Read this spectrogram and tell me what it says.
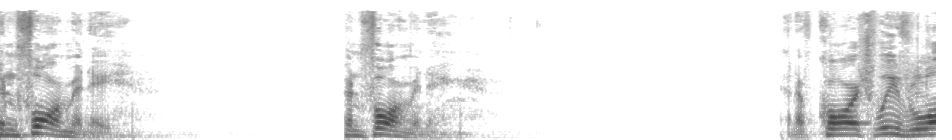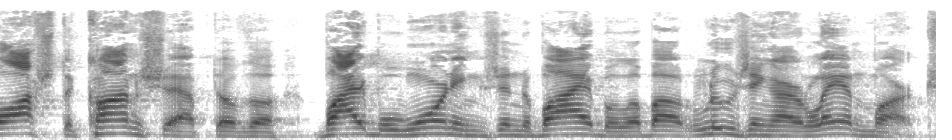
Conformity. Conformity. And of course, we've lost the concept of the Bible warnings in the Bible about losing our landmarks.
